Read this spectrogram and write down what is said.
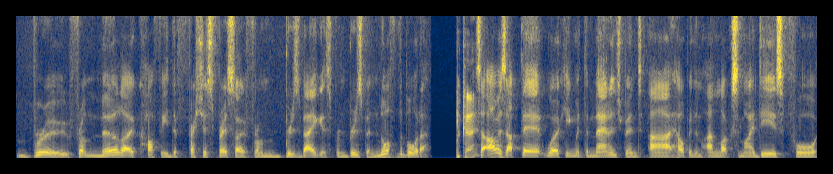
brew from Merlo Coffee, the fresh espresso from Bris Vegas, from Brisbane, north of the border. Okay. So I was up there working with the management, uh, helping them unlock some ideas for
